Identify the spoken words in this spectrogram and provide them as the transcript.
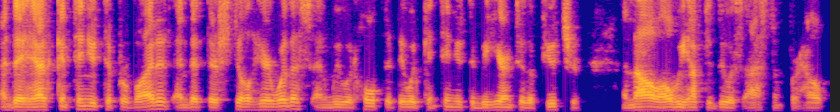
and they have continued to provide it and that they're still here with us and we would hope that they would continue to be here into the future. And now all we have to do is ask them for help.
